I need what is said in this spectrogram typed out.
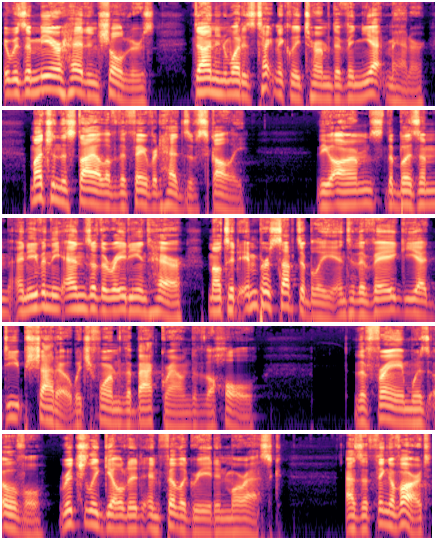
It was a mere head and shoulders, done in what is technically termed a vignette manner, much in the style of the favorite heads of Sully. The arms, the bosom, and even the ends of the radiant hair melted imperceptibly into the vague yet deep shadow which formed the background of the whole. The frame was oval, richly gilded and filigreed in Moresque. As a thing of art,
